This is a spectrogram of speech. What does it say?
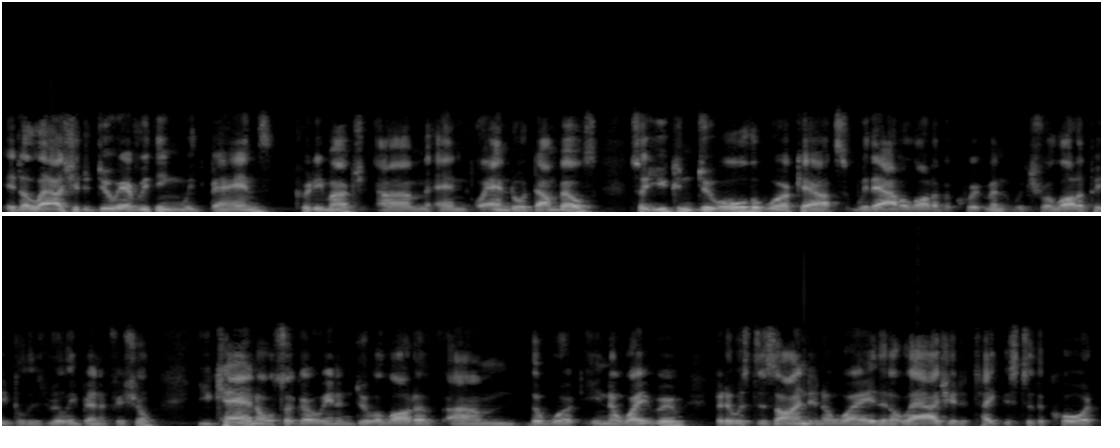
It allows you to do everything with bands pretty much, um, and and or dumbbells. So you can do all the workouts without a lot of equipment, which for a lot of people is really beneficial. You can also go in and do a lot of um, the work in a weight room, but it was designed in a way that allows you to take this to the court,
